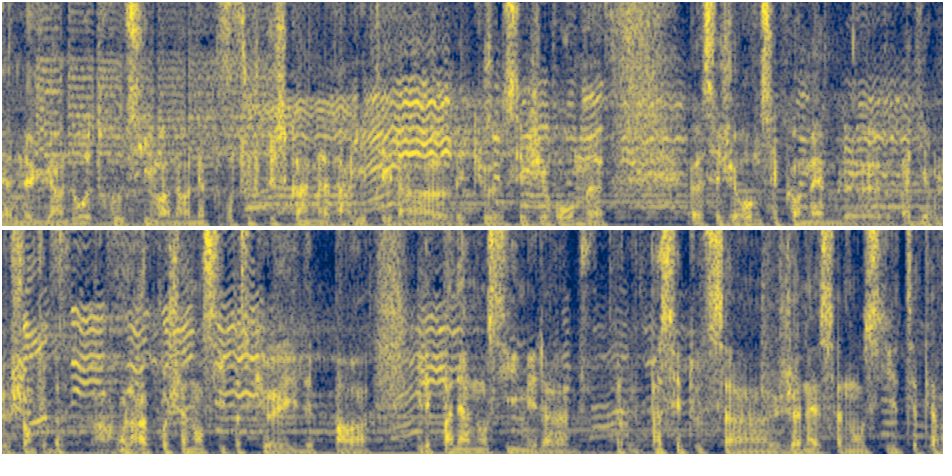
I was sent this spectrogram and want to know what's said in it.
Y en a eu un autre aussi, on, on touche plus quand même la variété là, hein, avec euh, c'est Jérôme. Euh, c'est Jérôme, c'est quand même le, on va dire le chanteur. On le rapproche à Nancy parce qu'il n'est pas, il pas né à Nancy, mais il a passé toute sa jeunesse à Nancy, etc.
